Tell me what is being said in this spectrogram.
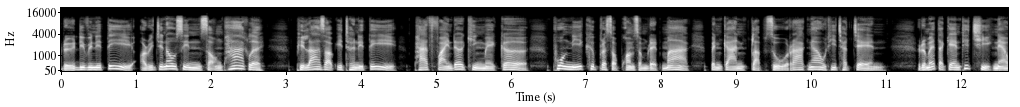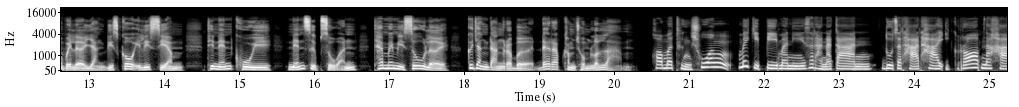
หรือ Divinity Original Sin 2 ภาคเลย Pillars of Eternity Pathfinder Kingmaker พวกนี้คือประสบความสำเร็จมาก เป็นการกลับสู่รากเหง้าที่ชัดเจน หรือแม้แต่เกมที่ฉีกแนวไว้เลยอย่าง Disco Elysium ที่เน้นคุย เน้นสืบสวน แทบไม่มีสู้เลย ก็ยังดังระเบิดได้รับคำชมล้นหลาม พอมาถึงช่วงไม่กี่ปีมานี้สถานการณ์ ดูจะท้าทายอีกรอบนะคะ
